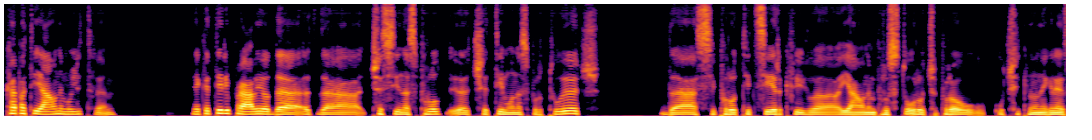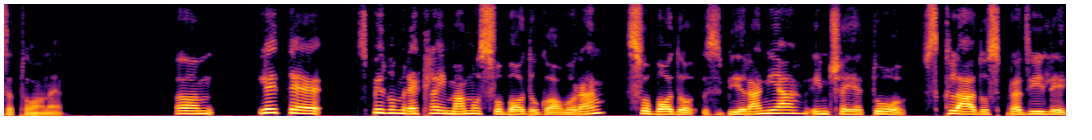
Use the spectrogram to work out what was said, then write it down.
kaj pa te javne molitve? Nekateri pravijo, da, da če, nasprot, če temu nasprotuješ, da si proti cerkvi v javnem prostoru, čeprav očitno ne gre za to. Um, Glede, spet bom rekla, imamo svobodo govora, svobodo zbiranja, in če je to v skladu s pravili,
